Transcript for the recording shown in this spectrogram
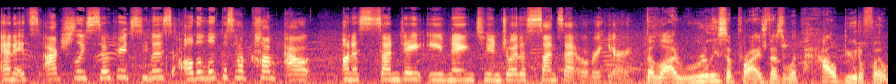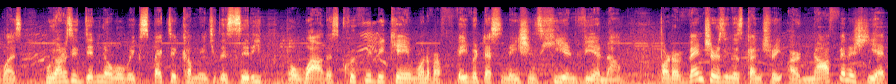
and it's actually so great to see this. All the locals have come out on a Sunday evening to enjoy the sunset over here. Dalat really surprised us with how beautiful it was. We honestly didn't know what we expected coming into the city, but wow, this quickly became one of our favorite destinations here in Vietnam. But our ventures in this country are not finished yet.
